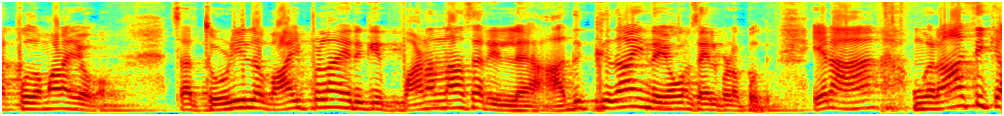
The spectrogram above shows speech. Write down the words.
அற்புதமான யோகம். சார் தொழிலில் வாய்ப்பெல்லாம் இருக்கு. பணம் தான் சார் இல்லை. அதுக்கு தான் இந்த யோகம் செயல்பட போகுது. ஏன்னா உங்க ராசிக்கு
